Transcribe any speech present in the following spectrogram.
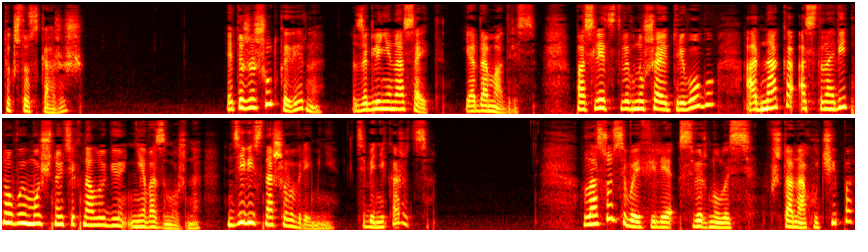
«Так что скажешь?» «Это же шутка, верно? Загляни на сайт». Я дам адрес. Последствия внушают тревогу, однако остановить новую мощную технологию невозможно. Девиз нашего времени. Тебе не кажется? Лососевое филе свернулось в штанах у Чипа,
